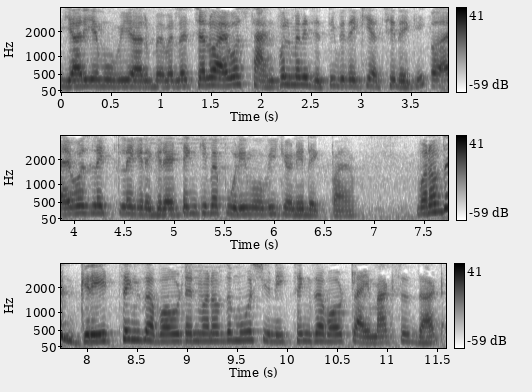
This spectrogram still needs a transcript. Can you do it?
यार ये मूवी यार, मैं मतलब चलो आई वॉज़ थैंकफुल मैंने जितनी भी देखी, अच्छी देखी I was like like regretting कि मैं पूरी मूवी क्यों नहीं देख पाया। one of the great things about and one of the most unique things about climax is that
